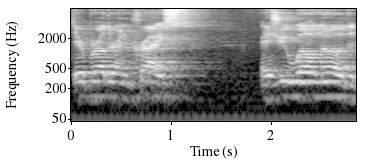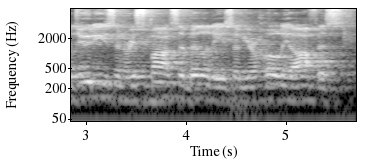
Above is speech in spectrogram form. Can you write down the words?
Dear brother in Christ, as you well know, the duties and responsibilities of your holy office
